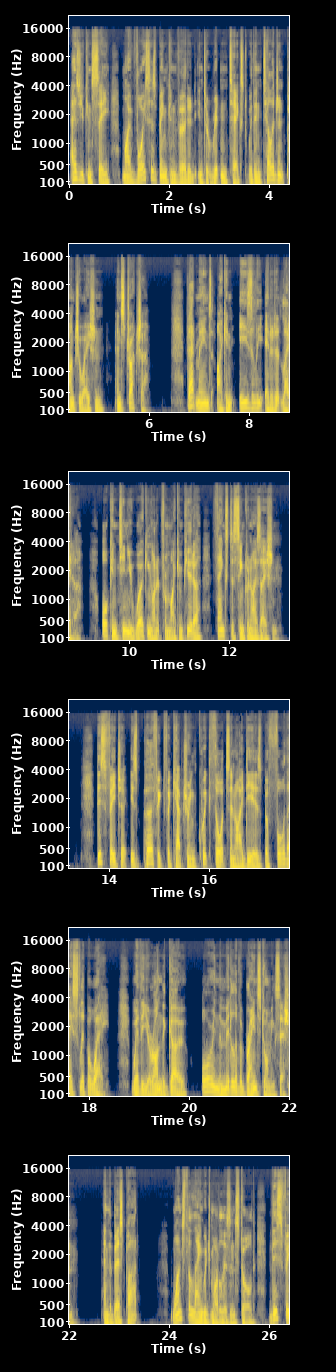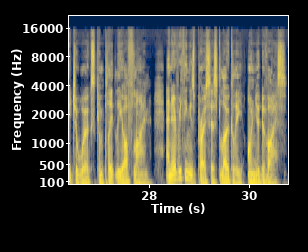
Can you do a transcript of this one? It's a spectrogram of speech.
As you can see, my voice has been converted into written text with intelligent punctuation and structure. That means I can easily edit it later, or continue working on it from my computer thanks to synchronization. This feature is perfect for capturing quick thoughts and ideas before they slip away, whether you're on the go or in the middle of a brainstorming session. And the best part? Once the language model is installed, this feature works completely offline and everything is processed locally on your device.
